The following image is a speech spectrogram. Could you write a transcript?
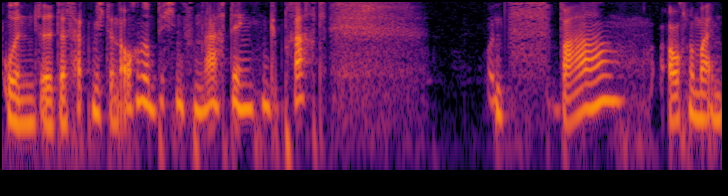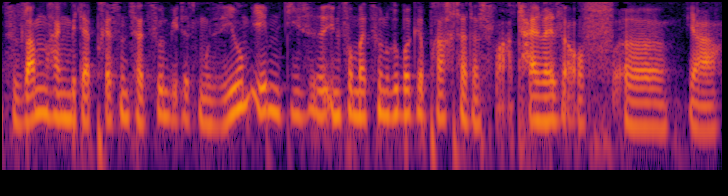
Und äh, das hat mich dann auch noch ein bisschen zum Nachdenken gebracht. Und zwar auch nochmal im Zusammenhang mit der Präsentation, wie das Museum eben diese Information rübergebracht hat. Das war teilweise auf äh, ja,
